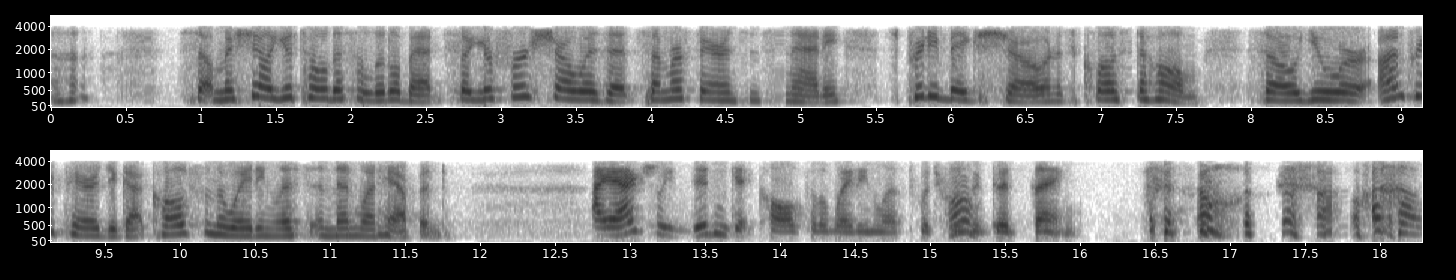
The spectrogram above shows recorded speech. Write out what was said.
Uh-huh. So Michelle, you told us a little bit. So your first show was at Summer Fair in Cincinnati. It's a pretty big show and it's close to home. So you were unprepared. You got called from the waiting list, and then what happened? I actually didn't get called for the waiting list, which was oh. a good thing. Um,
